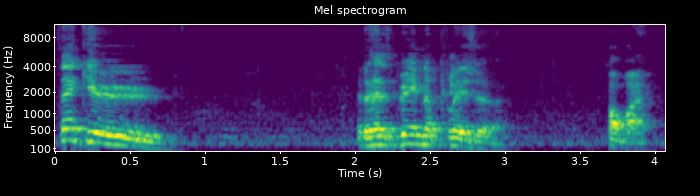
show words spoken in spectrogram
Thank you. It has been a pleasure. Bye-bye.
